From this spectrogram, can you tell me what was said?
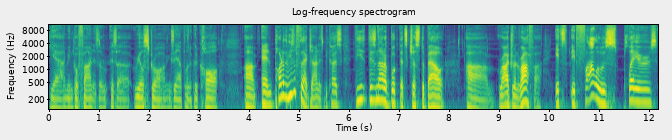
yeah, I mean Goffin is a is a real strong example and a good call. Um, and part of the reason for that, John, is because these, this is not a book that's just about um, Roger and Rafa. It's it follows players,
